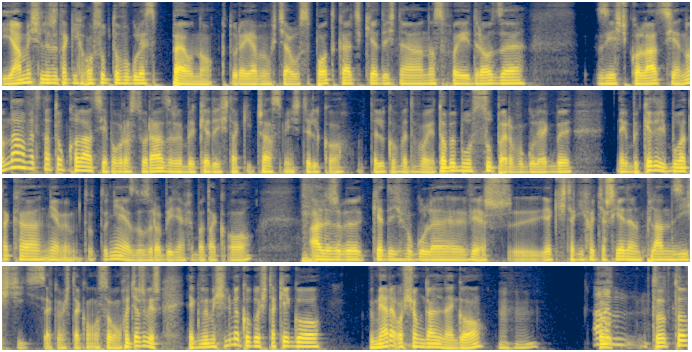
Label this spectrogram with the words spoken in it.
ja myślę, że takich osób to w ogóle jest pełno, które ja bym chciał spotkać kiedyś na, na swojej drodze, zjeść kolację, no nawet na tą kolację po prostu raz, żeby kiedyś taki czas mieć tylko, tylko we dwoje. To by było super w ogóle, jakby, jakby kiedyś była taka, nie wiem, to, to nie jest do zrobienia chyba tak o, ale żeby kiedyś w ogóle, wiesz, jakiś taki chociaż jeden plan ziścić z jakąś taką osobą. Chociaż wiesz, jak wymyślimy kogoś takiego w miarę osiągalnego, Mhm. Ale, to, to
